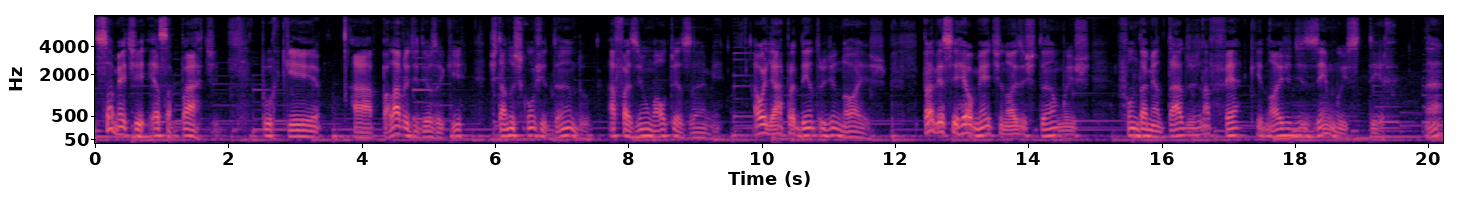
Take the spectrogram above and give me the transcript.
Somente essa parte, porque a palavra de Deus aqui está nos convidando a fazer um autoexame, a olhar para dentro de nós, para ver se realmente nós estamos fundamentados na fé que nós dizemos ter, né?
